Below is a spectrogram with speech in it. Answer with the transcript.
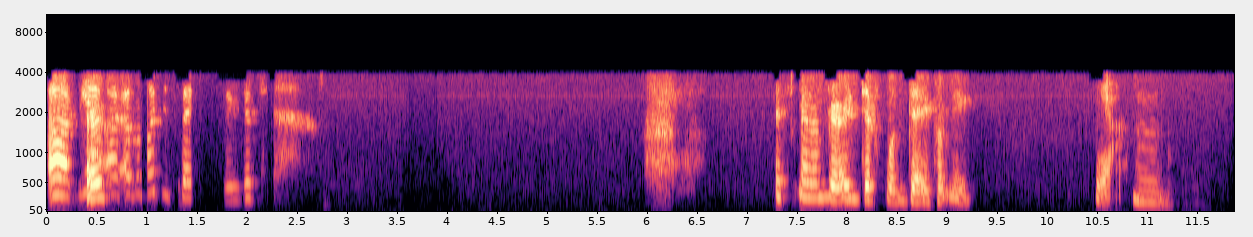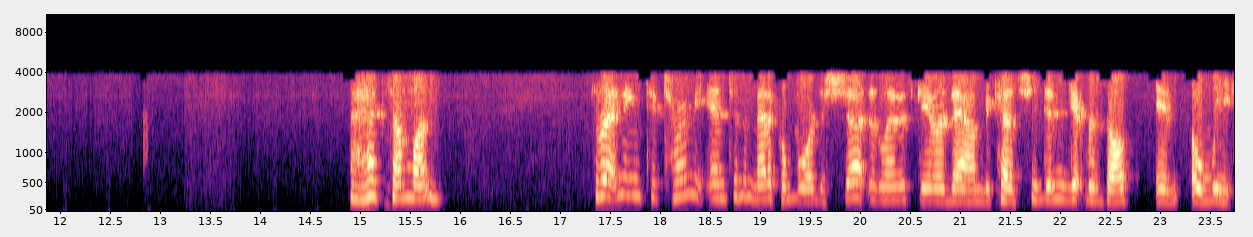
Uh, yeah, I, I would like to say something. Just, it's been a very difficult day for me. Yeah. Hmm. I had someone threatening to turn me into the medical board to shut Atlantis Scalar down because she didn't get results in a week.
